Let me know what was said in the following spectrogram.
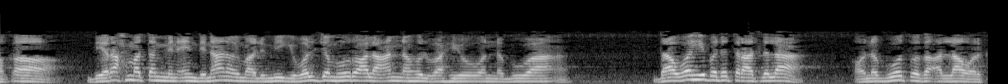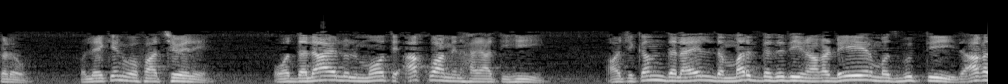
آقا دی رحمتا من عندنا نو معلومیږي ول جمهور علی انه الوحی والنبوه دا وحی بد تراتلا او نبوت و دا الله ور کړو ولیکن وفات شوه دی او دلائل الموت اقوا من حیاته او چې کم دلائل د مرگ د دې هغه ډیر مضبوط دي دا هغه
